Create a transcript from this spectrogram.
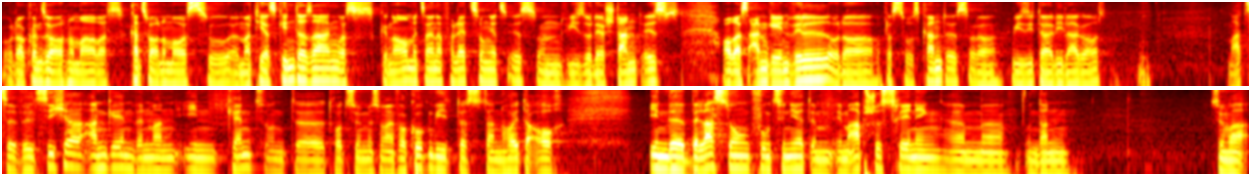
oder können Sie auch noch mal was, kannst du auch noch was zu äh, Matthias Ginter sagen, was genau mit seiner Verletzung jetzt ist und wie so der Stand ist, ob er es angehen will oder ob das zu riskant ist oder wie sieht da die Lage aus? Matze will es sicher angehen, wenn man ihn kennt und äh, trotzdem müssen wir einfach gucken, wie das dann heute auch in der Belastung funktioniert, im, im Abschlusstraining ähm, äh, und dann sind wir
